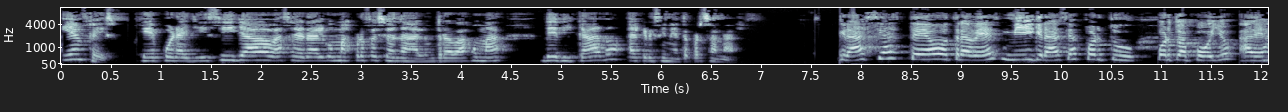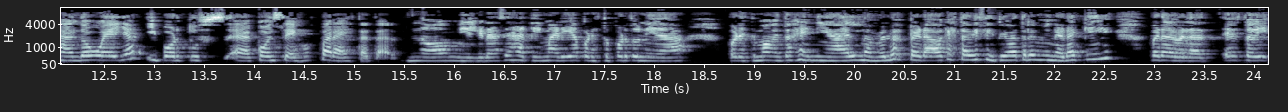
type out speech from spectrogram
y en Facebook. Que por allí sí ya va a ser algo más profesional, un trabajo más dedicado al crecimiento personal. Gracias, Teo, otra vez. Mil gracias por tu, por tu apoyo a Dejando Huella y por tus eh, consejos para esta tarde. No, mil gracias a ti, María, por esta oportunidad, por este momento genial. No me lo esperaba que esta visita iba a terminar aquí, pero de verdad estoy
